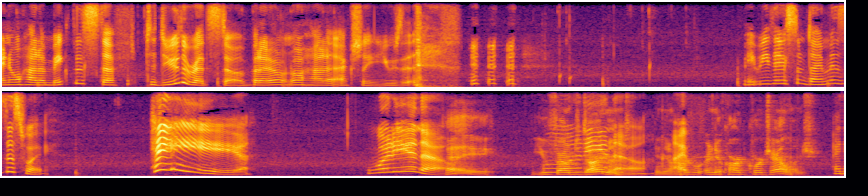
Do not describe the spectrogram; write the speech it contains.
I know how to make this stuff to do the redstone, but I don't know how to actually use it. Maybe there's some diamonds this way. Hey! What do you know? Hey, you What found a do you diamond know? in a I- hard in a hardcore challenge. I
